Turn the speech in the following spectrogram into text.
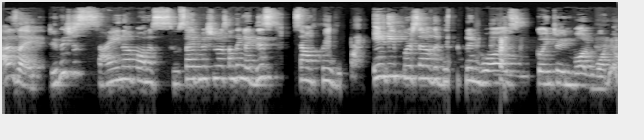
I was like, did we just sign up on a suicide mission or something? Like this sounds crazy. 80% of the discipline was going to involve water,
